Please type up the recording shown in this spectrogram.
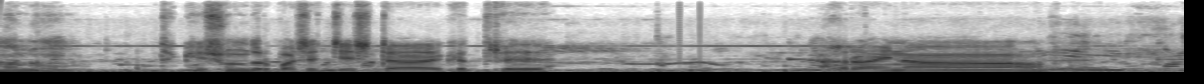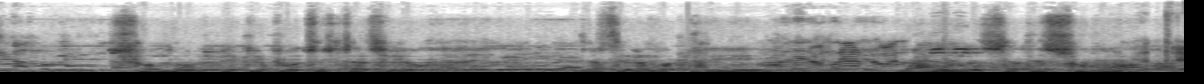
মানু থেকে সুন্দর পাশের চেষ্টা এক্ষেত্রে রায়না। সুন্দর একটি প্রচেষ্টা ছিল। জার্সি নাম্বার থ্রি রাহুলের সাথে ক্ষেত্রে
